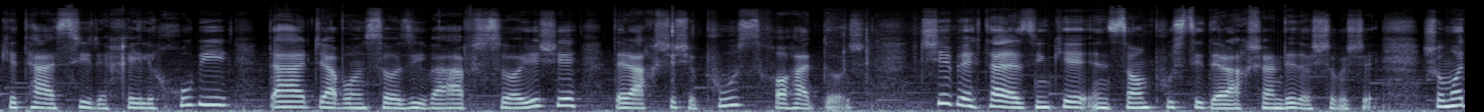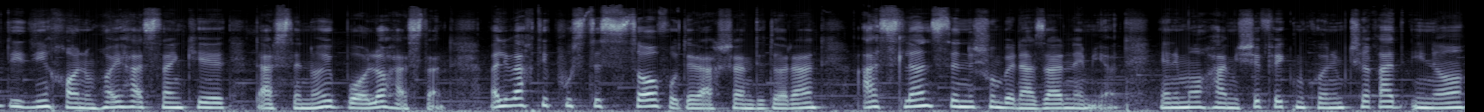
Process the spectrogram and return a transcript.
که تاثیر خیلی خوبی در جوانسازی و افزایش درخشش پوست خواهد داشت. چه بهتر از اینکه انسان پوستی درخشنده داشته باشه؟ شما دیدین خانم هایی هستن که در سنهای بالا هستن ولی وقتی پوست صاف و درخشنده دارن اصلا سنشون به نظر نمیاد. یعنی ما همیشه فکر می‌کنیم چقدر اینا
